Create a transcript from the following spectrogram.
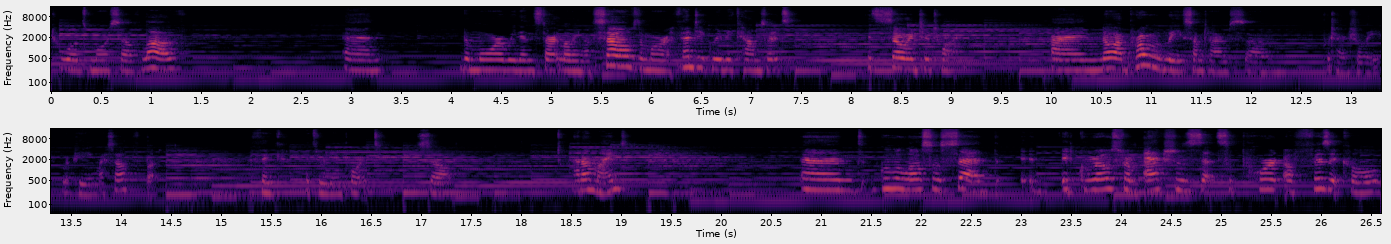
towards more self love. And the more we then start loving ourselves, the more authentic we become. So it's it's so intertwined. I know I'm probably sometimes um, potentially repeating myself, but I think it's really important. So I don't mind. And Google also said it, it grows from actions that support our physical,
